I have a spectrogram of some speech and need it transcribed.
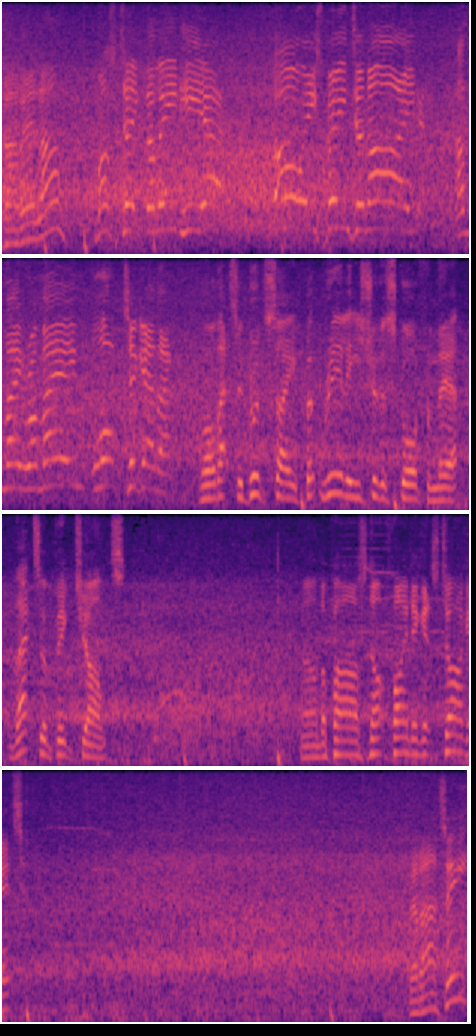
Barella must take the lead here. Oh, he's been denied. And they remain locked together. Well, that's a good save, but really he should have scored from there. That's a big chance. Well, the pass not finding its target. Verratti.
